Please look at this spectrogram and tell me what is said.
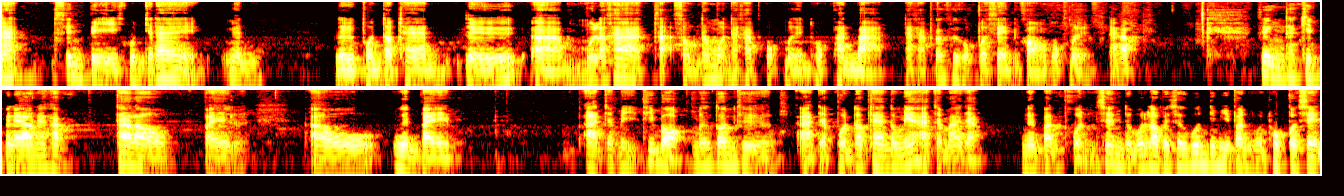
ณนะสิ้นปีคุณจะได้เงิน หรือผลตอบแทนหรืออมูลค่าสะสมทั้งหมดนะครับ66,000 บาทนะครับก็คือ 6%ของ 60,000นะครับ ซึ่งถ้าคิดไปแล้วนะครับ ถ้าเราไปเอาเงินไป อาจจะมีที่บอกเบื้องต้นคือ อาจจะผลตอบแทนตรงนี้อาจจะมาจากเงินปันผล เช่นสมมติเราไปซื้อหุ้นที่มีปันผล 6%น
